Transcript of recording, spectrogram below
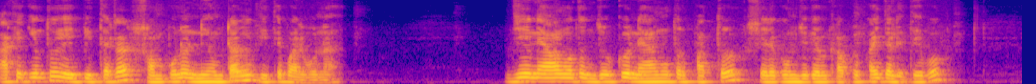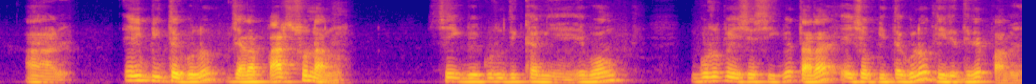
তাকে কিন্তু এই বিদ্যাটার সম্পূর্ণ নিয়মটা আমি দিতে পারব না। যে নেওয়ার মতন যোগ্য, নেওয়ার মতন পাত্র, সেরকম যদি আমি কাউকে পাই তাহলে দেব। আর এই বিদ্যাগুলো যারা পার্সোনাল শিখবে গুরু দীক্ষা নিয়ে এবং গ্রুপে এসে শিখবে, তারা এইসব বিদ্যাগুলো ধীরে ধীরে পাবে।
